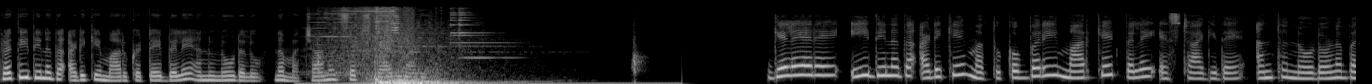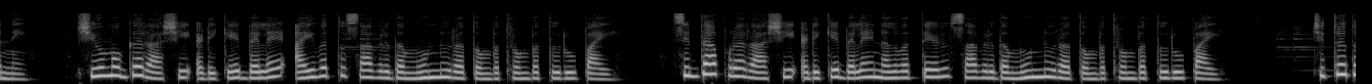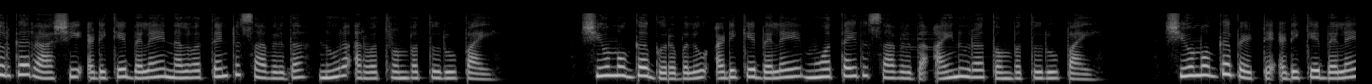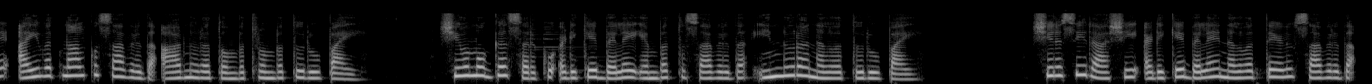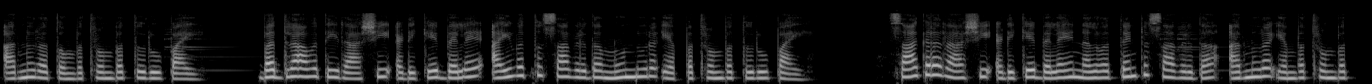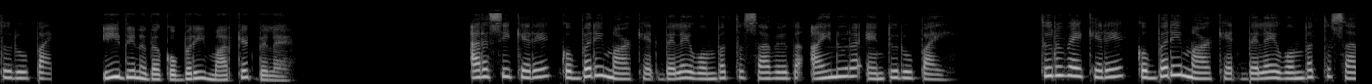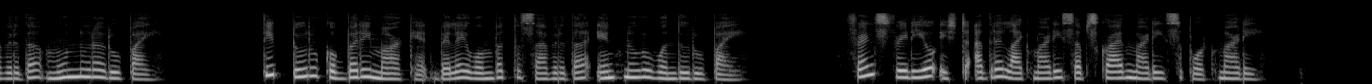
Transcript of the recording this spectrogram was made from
ಪ್ರತಿದಿನದ ಅಡಿಕೆ ಮಾರುಕಟ್ಟೆ ಬೆಲೆ ಅನ್ನು ನೋಡಲು ನಮ್ಮ ಚಾನೆಲ್ ಸಬ್ಸ್ಕ್ರೈಬ್ ಮಾಡಿ. ಗೆಳೆಯರೇ, ಈ ದಿನದ ಅಡಿಕೆ ಮತ್ತು ಕೊಬ್ಬರಿ ಮಾರ್ಕೆಟ್ ಬೆಲೆ ಎಷ್ಟಾಗಿದೆ ಅಂತ ನೋಡೋಣ ಬನ್ನಿ. ಶಿವಮೊಗ್ಗ ರಾಶಿ ಅಡಿಕೆ ಬೆಲೆ ಐವತ್ತು ಸಾವಿರದ ಮುನ್ನೂರ ತೊಂಬತ್ತೊಂಬತ್ತು ರೂಪಾಯಿ. ಸಿದ್ದಾಪುರ ರಾಶಿ ಅಡಿಕೆ ಬೆಲೆ ನಲವತ್ತೇಳು ಸಾವಿರದ ಮುನ್ನೂರ ತೊಂಬತ್ತೊಂಬತ್ತು ರೂಪಾಯಿ. ಚಿತ್ರದುರ್ಗ ರಾಶಿ ಅಡಿಕೆ ಬೆಲೆ ನಲವತ್ತೆಂಟು ಸಾವಿರದ ನೂರ ಅರವತ್ತೊಂಬತ್ತು ರೂಪಾಯಿ. ಶಿವಮೊಗ್ಗ ಗೊರಬಲು ಅಡಿಕೆ ಬೆಲೆ ಮೂವತ್ತೈದು ಸಾವಿರದ ಐನೂರ ತೊಂಬತ್ತು ರೂಪಾಯಿ. ಶಿವಮೊಗ್ಗ ಬೆಟ್ಟೆ ಅಡಿಕೆ ಬೆಲೆ ಐವತ್ನಾಲ್ಕು ಸಾವಿರದ ಆರುನೂರ ತೊಂಬತ್ತೊಂಬತ್ತು ರೂಪಾಯಿ. ಶಿವಮೊಗ್ಗ ಸರಕು ಅಡಿಕೆ ಬೆಲೆ ಎಂಬತ್ತು ಸಾವಿರದ ಇನ್ನೂರ ನಲವತ್ತು ರೂಪಾಯಿ. ಶಿರಸಿ ರಾಶಿ ಅಡಿಕೆ ಬೆಲೆ ನಲವತ್ತೇಳು ಸಾವಿರದ ಆರುನೂರ ತೊಂಬತ್ತೊಂಬತ್ತು ರೂಪಾಯಿ. ಭದ್ರಾವತಿ ರಾಶಿ ಅಡಿಕೆ ಬೆಲೆ ಐವತ್ತು ಸಾವಿರದ ಮುನ್ನೂರ ಎಪ್ಪತ್ತೊಂಬತ್ತು ರೂಪಾಯಿ. ಸಾಗರ ರಾಶಿ ಅಡಿಕೆ ಬೆಲೆ ನಲವತ್ತೆಂಟು ಸಾವಿರದ ಆರುನೂರ ಎಂಬತ್ತೊಂಬತ್ತು ರೂಪಾಯಿ. ಈ ದಿನದ ಕೊಬ್ಬರಿ ಮಾರ್ಕೆಟ್ ಬೆಲೆ. ಅರಸೀಕೆರೆ ಕೊಬ್ಬರಿ ಮಾರ್ಕೆಟ್ ಬೆಲೆ ಒಂಬತ್ತು ಸಾವಿರದ ಐನೂರ ಎಂಟು ರೂಪಾಯಿ. ತುರುವೇಕೆರೆ ಕೊಬ್ಬರಿ ಮಾರ್ಕೆಟ್ ಬೆಲೆ ಒಂಬತ್ತು ಸಾವಿರದ ಮುನ್ನೂರ ರೂಪಾಯಿ. ತಿಪ್ಟೂರು ಕೊಬ್ಬರಿ ಮಾರ್ಕೆಟ್ ಬೆಲೆ ಒಂಬತ್ತು ಸಾವಿರದ ಎಂಟುನೂರು ಒಂದು ರೂಪಾಯಿ. ಫ್ರೆಂಡ್ಸ್, ವಿಡಿಯೋ ಇಷ್ಟ ಆದರೆ ಲೈಕ್ ಮಾಡಿ ಸಬ್ಸ್ಕ್ರೈಬ್ ಮಾಡಿ ಸಪೋರ್ಟ್ ಮಾಡಿ.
